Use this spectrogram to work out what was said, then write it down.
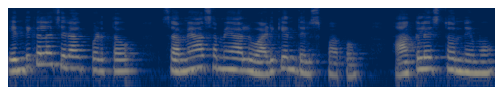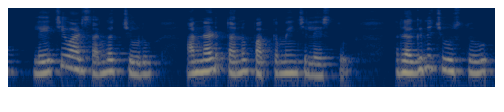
ఎందుకలా చిరాకు పడతావు? సమయాసమయాలు వాడికేం తెలుసు పాపం? ఆకలేస్తోందేమో? లేచి వాడి సంగతి చూడు అన్నాడు తను పక్క మించి లేస్తూ. రఘుని చూస్తూ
